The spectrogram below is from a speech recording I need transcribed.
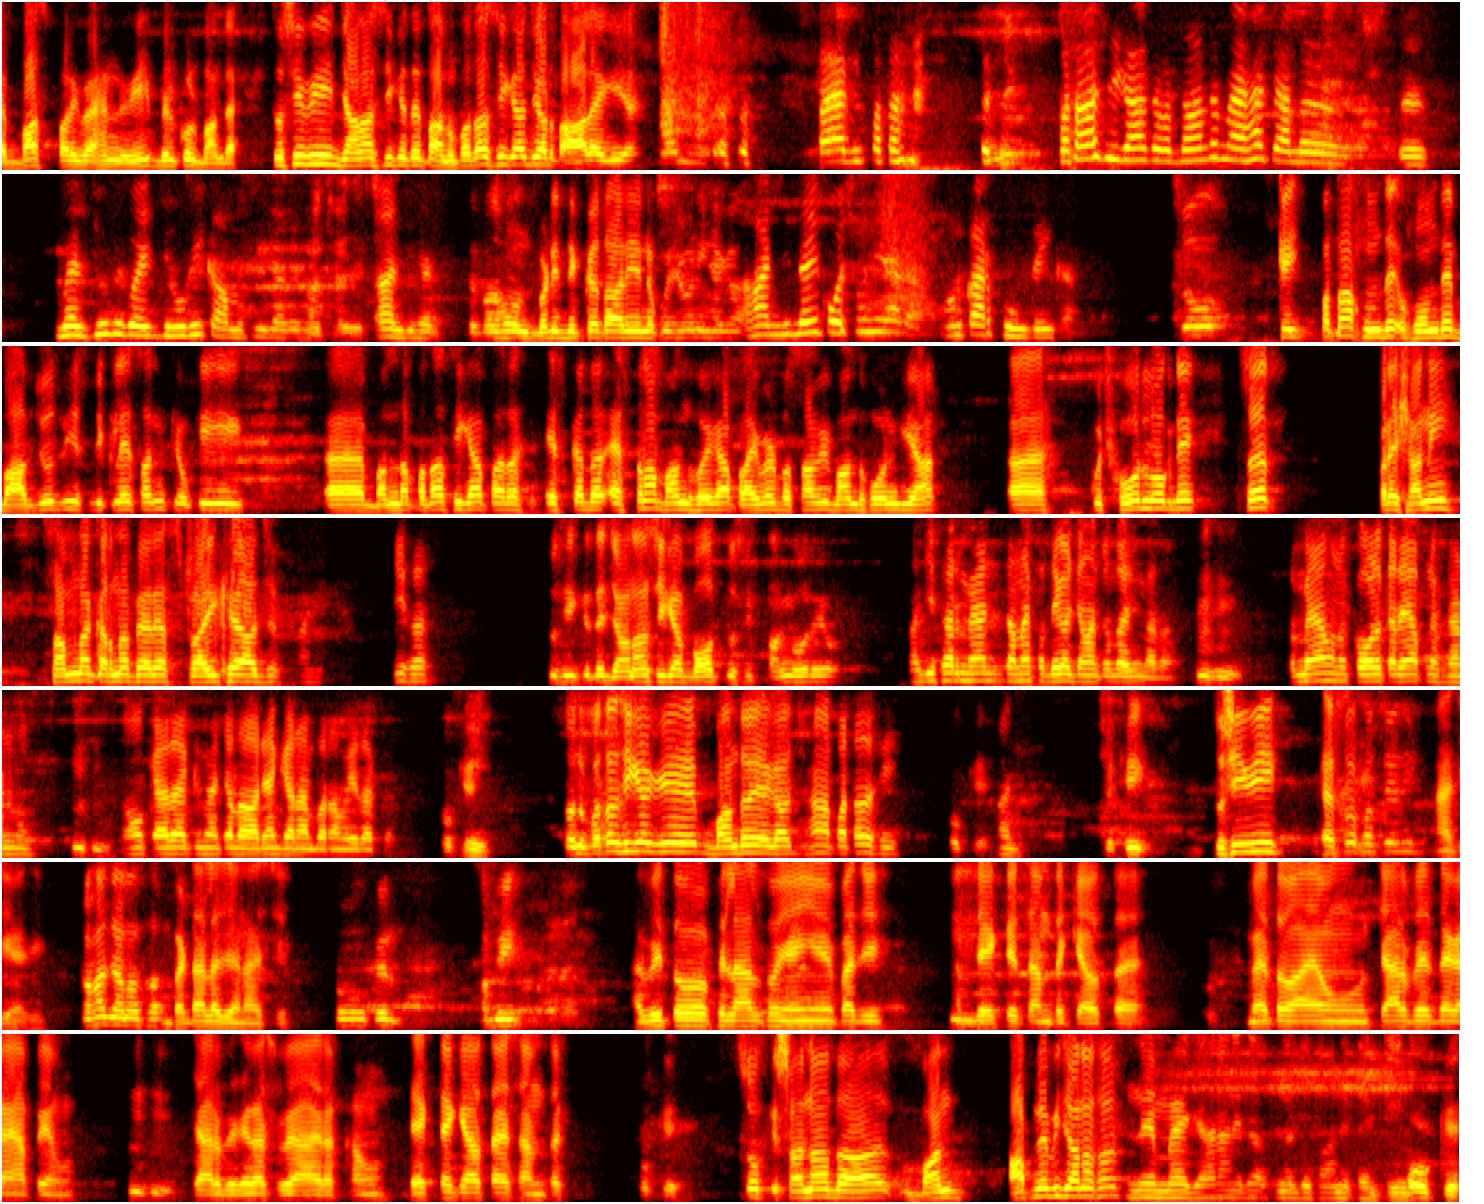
ਬੱਸ ਪਰਿਵਹਨ ਵੀ ਬਿਲਕੁਲ ਬੰਦ ਹੈ। ਤੁਸੀਂ ਵੀ ਜਾਣਾ ਸੀ ਕਿਤੇ ਤੁਹਾਨੂੰ ਪਤਾ ਸੀਗਾ ਜੀ ਹੜਤਾਲ ਹੈਗੀ ਹੈ? ਪੈ ਕੀ ਪਤਾ ਪਤਾ ਸੀਗਾ ਤੇ ਉਦਾਂ ਤੇ ਮੈਂ ਕਿਹਾ ਚੱਲ ਮਿਲ ਜੂਗੀ ਕੋਈ ਜ਼ਰੂਰੀ ਕੰਮ ਸੀਗਾ ਤੇ। ਅੱਛਾ ਜੀ। ਹਾਂਜੀ ਹਾਂਜੀ। ਤੇ ਪਰ ਹੁਣ ਬੜੀ ਦਿੱਕਤ ਆ ਰਹੀ ਹੈ ਨਾ ਕੁਝ ਵੀ ਨਹੀਂ ਹੈਗਾ। ਹਾਂਜੀ ਨਹੀਂ ਕੁਛ ਵੀ ਨਹੀਂ ਹੈਗਾ। ਹੁਣ ਘਰ ਫੋਨ ਨਹੀਂ ਕਰ ਸੋ ਕਈ ਪਤਾ ਹੁੰਦੇ ਹੋਣ ਦੇ ਬਾਵਜੂਦ ਵੀ ਇਸ ਨਿਕਲੇ ਸਨ ਕਿਉਂਕਿ ਬੰਦ ਦਾ ਪਤਾ ਸੀਗਾ ਪਰ ਇਸ ਕਦਰ ਇਸ ਤਰ੍ਹਾਂ ਬੰਦ ਹੋਏਗਾ ਪ੍ਰਾਈਵੇਟ ਬੱਸਾਂ ਵੀ ਬੰਦ ਹੋਣਗੀਆਂ। ਕੁਝ ਹੋਰ ਲੋਕ ਨੇ। ਸਰ ਪਰੇਸ਼ਾਨੀ ਸਾਹਮਣਾ ਕਰਨਾ ਪੈ ਰਿਹਾ ਸਟ੍ਰਾਈਕ ਹੈ ਅੱਜ। ਜੀ ਸਰ ਤੁਸੀਂ ਕਿਤੇ ਜਾਣਾ ਸੀਗਾ ਬਹੁਤ ਤੁਸੀਂ ਤੰਗ ਹੋ ਰਹੇ ਹੋ। ਹਾਂਜੀ ਸਰ ਮੈਂ ਜਾਣਾ ਫਤਿਹਗੜ੍ਹ ਜਾਣਾ ਚਾਹੁੰਦਾ ਸੀ ਮੈਂ ਤਾਂ। ਹੂੰ ਹੂੰ। ਤੇ ਮੈਂ ਹੁਣ ਕਾਲ ਕਰਿਆ ਆਪਣੇ ਫਰੈਂਡ ਨੂੰ। ਉਹ ਕਹਿ ਰਿਹਾ ਕਿ ਮੈਂ ਚੱਲ ਆ ਰਿਹਾ 11 12 ਵਜੇ ਤੱਕ। ਓਕੇ ਤੁਹਾਨੂੰ ਪਤਾ ਸੀਗਾ ਕਿ ਬੰਦ ਰਹੇਗਾ ਅੱਜ? ਹਾਂ ਪਤਾ ਸੀ। ਓਕੇ ਹਾਂਜੀ। ਠੀਕ। ਤੁਸੀਂ ਵੀ ਇਸ ਤਰ੍ਹਾਂ ਫਸੇ ਹੋ ਜੀ हाँ जी हाँ जी कहाँ जाना था बटाला जाना है तो फिर अभी अभी तो फिलहाल तो यही है पाजी अब देखते शाम तक क्या होता है मैं तो आया हूँ चार बजे तक यहाँ पे हूँ चार बजे का सुबह आया रखा हूँ देखते क्या होता है शाम तक ओके सो किसाना दा बंद आपने भी जाना था नहीं मैं जा रहा नहीं था अपना दुकान है कैंटीन ਓਕੇ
